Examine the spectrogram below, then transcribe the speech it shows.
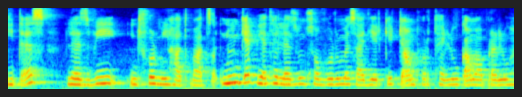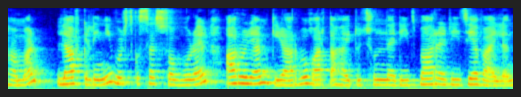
գիտես լեզվի ինչ որ մի հատվածը։ Նույն կերպ, եթե լեզուն սովորում ես այդ երկիր ճամփորդելու կամ ապրելու համար, լավ կլինի, որ սկսես սովորել առօրյայում կիրառվող արտահայտություններից, բառերից եւ այլն։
